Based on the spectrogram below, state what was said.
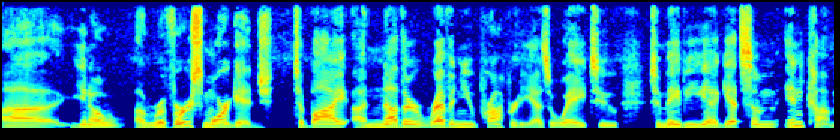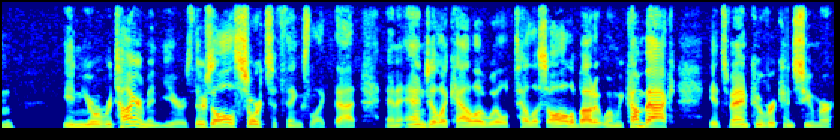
uh, you know, a reverse mortgage to buy another revenue property as a way to to maybe uh, get some income in your retirement years. There's all sorts of things like that. And Angela Calla will tell us all about it when we come back. It's Vancouver Consumer,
